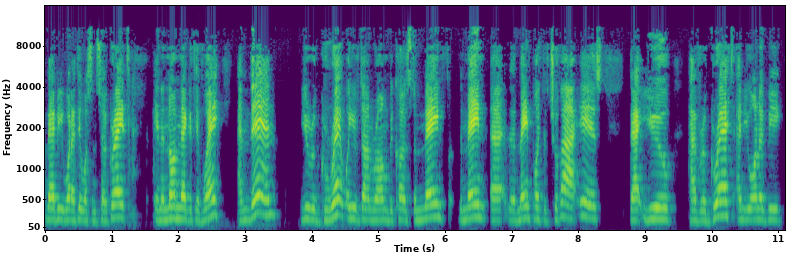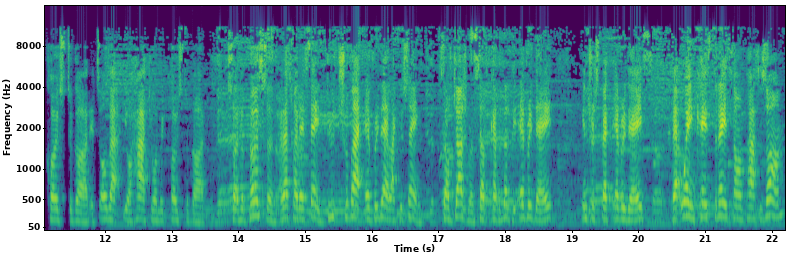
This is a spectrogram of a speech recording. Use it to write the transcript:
maybe what I did wasn't so great in a non-negative way. And then you regret what you've done wrong because the main, the main, uh, the main point of tshuva is that you have regret and you want to be close to God. It's all that your heart, you want to be close to God. So if a person, and that's why they say, do tshuva every day, like you're saying, self-judgment, self-accountability every day, introspect every day. That way, in case today someone passes on,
